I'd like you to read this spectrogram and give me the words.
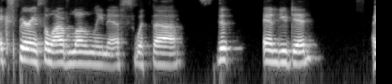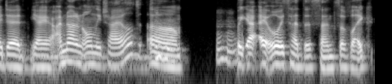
experienced a lot of loneliness with the, the and you did? I did. Yeah, yeah. I'm not an only child. Mhm. Um, Mhm. but yeah, I always had this sense of like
